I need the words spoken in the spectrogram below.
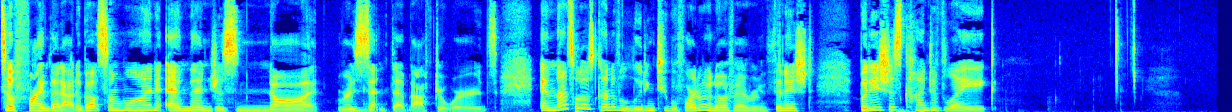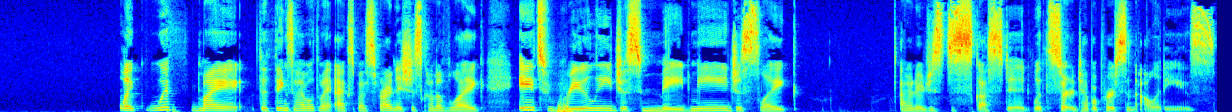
to find that out about someone and then just not resent them afterwards. And that's what I was kind of alluding to before. I don't know if I ever even finished, but it's just kind of like like with my the things I have with my ex best friend, it's just kind of like it's really just made me just like I don't know, just disgusted with certain type of personalities.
